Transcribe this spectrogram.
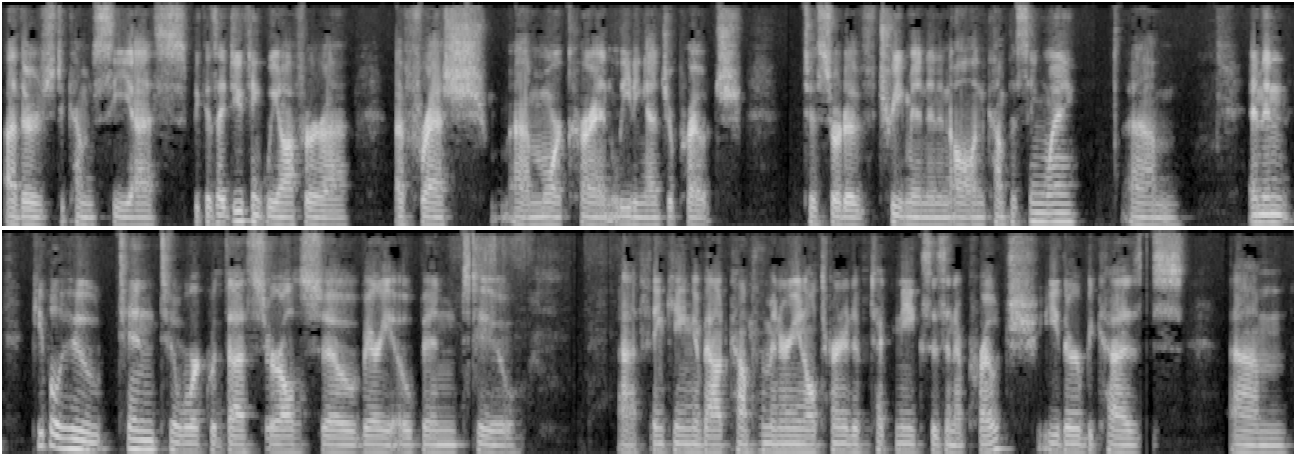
others to come see us because I do think we offer a a fresh, uh, more current, leading edge approach to sort of treatment in an all encompassing way. Um, and then people who tend to work with us are also very open to uh, thinking about complementary and alternative techniques as an approach, either because um,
